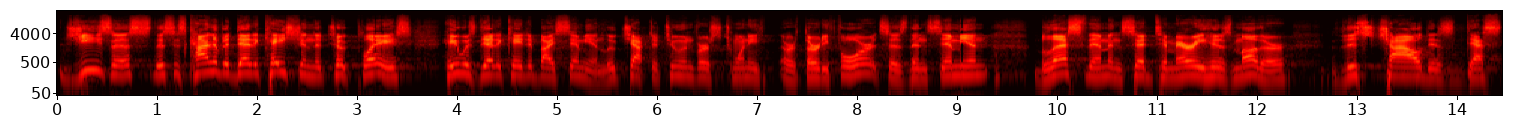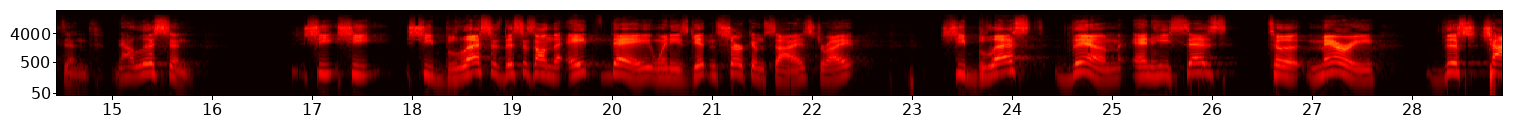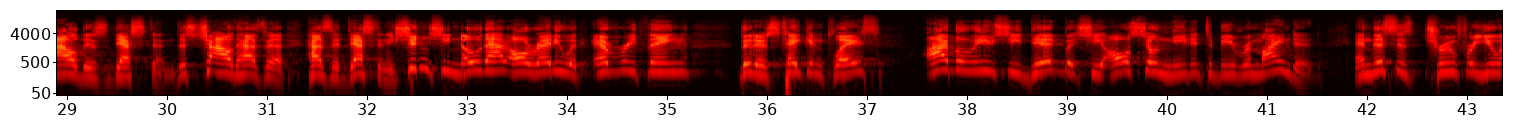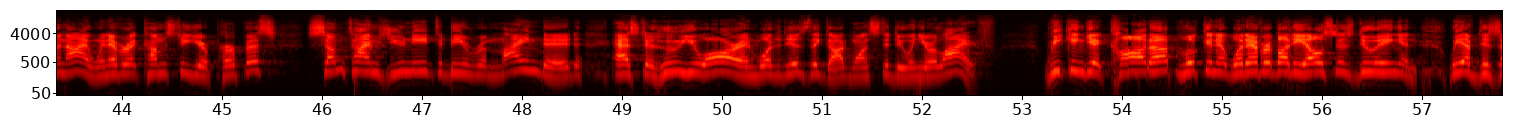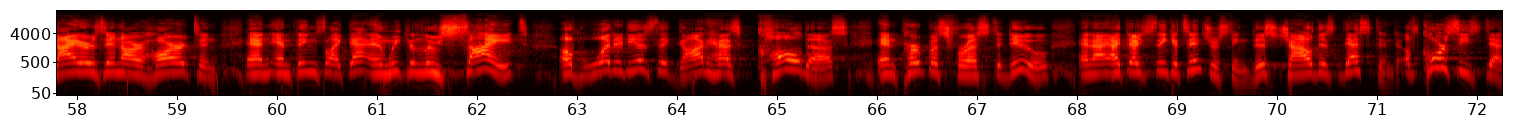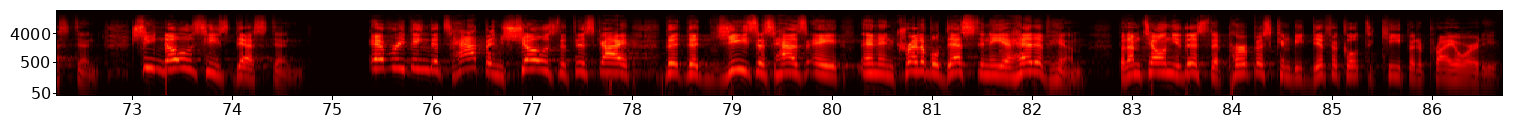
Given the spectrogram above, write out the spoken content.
Jesus, this is kind of a dedication that took place. He was dedicated by Simeon. Luke chapter 2 and verse 20 or 34, it says, Then Simeon blessed them and said to Mary, his mother, This child is destined. Now listen, she she she blesses, this is on the eighth day when he's getting circumcised, right? She blessed them, and he says to Mary, this child is destined. This child has a, has a destiny. Shouldn't she know that already with everything that has taken place? I believe she did, but she also needed to be reminded. And this is true for you and I. Whenever it comes to your purpose, sometimes you need to be reminded as to who you are and what it is that God wants to do in your life. We can get caught up looking at what everybody else is doing, and we have desires in our heart and, and, and things like that, and we can lose sight of what it is that God has called us and purpose for us to do. And I, I, just think it's interesting. This child is destined. Of course, he's destined. She knows he's destined. Everything that's happened shows that this guy, that, that Jesus has a, an incredible destiny ahead of him. But I'm telling you this that purpose can be difficult to keep at a priority.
